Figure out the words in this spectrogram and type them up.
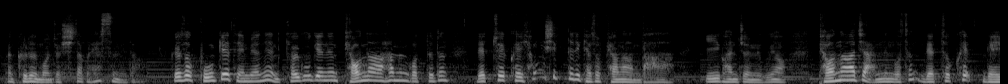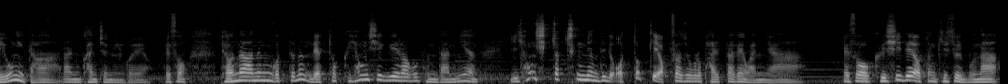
일단 글을 먼저 시작을 했습니다. 그래서 보게 되면은 결국에는 변화하는 것들은 네트워크의 형식들이 계속 변화한다. 이 관점이고요. 변화하지 않는 것은 네트워크의 내용이다 라는 관점인 거예요. 그래서 변화하는 것들은 네트워크 형식이라고 본다면 이 형식적 측면들이 어떻게 역사적으로 발달해 왔냐 그래서 그 시대의 어떤 기술 문화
